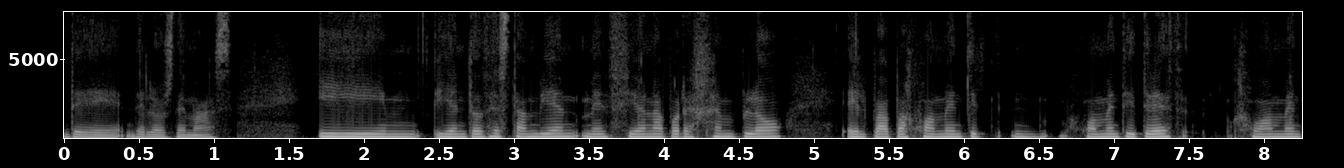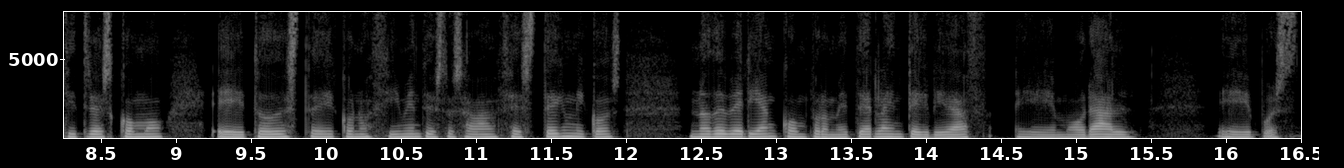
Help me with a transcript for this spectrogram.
de, los demás y, y, entonces también menciona por ejemplo el Papa Juan, Juan XXIII Juan 23 como eh, todo este conocimiento y estos avances técnicos no deberían comprometer la integridad eh, moral eh, pues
